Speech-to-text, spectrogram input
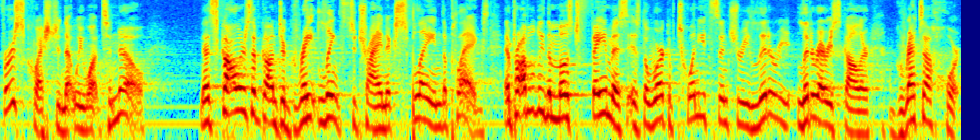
first question that we want to know. Now, scholars have gone to great lengths to try and explain the plagues. And probably the most famous is the work of 20th century literary, literary scholar Greta Hort.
